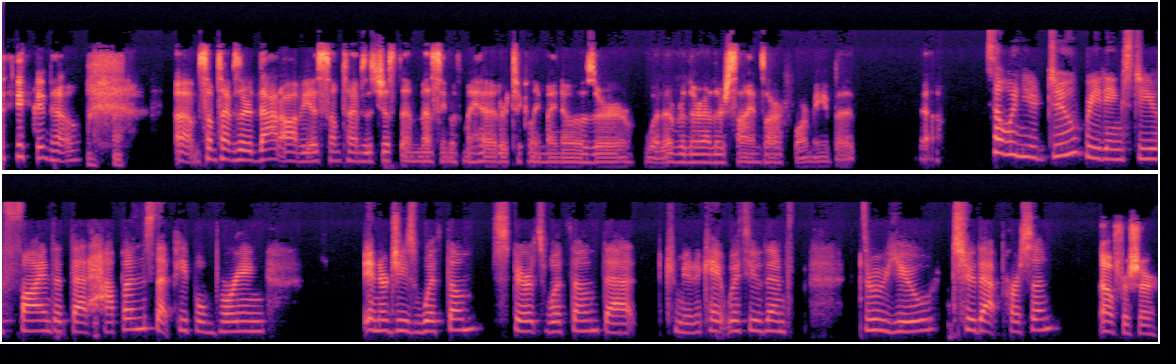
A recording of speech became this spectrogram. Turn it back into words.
you know? Um, sometimes they're that obvious sometimes it's just them messing with my head or tickling my nose or whatever their other signs are for me but yeah. So when you do readings, do you find that that happens that people bring energies with them, spirits with them that communicate with you then through you to that person? Oh, for sure.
